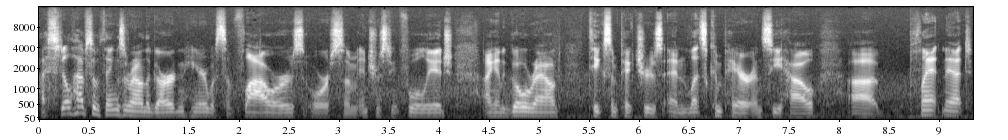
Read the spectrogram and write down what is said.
I still have some things around the garden here with some flowers or some interesting foliage. I'm gonna go around, take some pictures and let's compare and see how uh, PlantNet,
